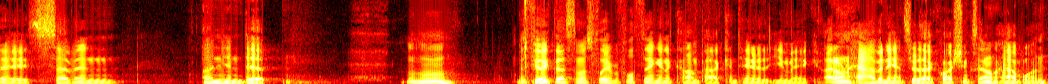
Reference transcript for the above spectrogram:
a seven onion dip. Mm-hmm. I feel like that's the most flavorful thing in a compact container that you make. I don't have an answer to that question because I don't have one.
